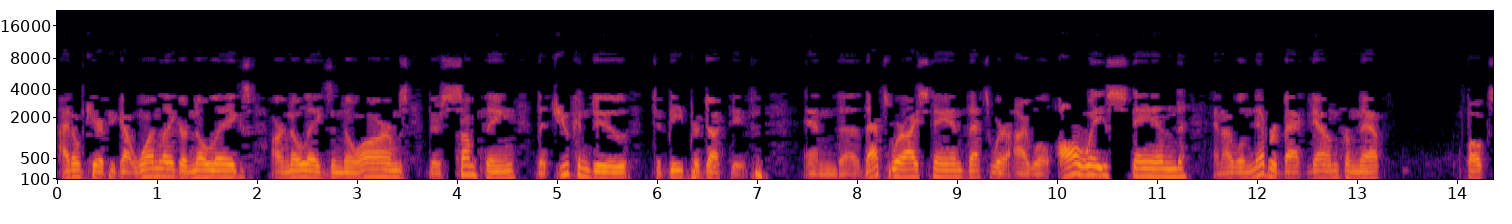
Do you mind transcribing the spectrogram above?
I don't care if you've got one leg or no legs, or no legs and no arms. There's something that you can do to be productive. And uh, that's where I stand. That's where I will always stand. And I will never back down from that, folks,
